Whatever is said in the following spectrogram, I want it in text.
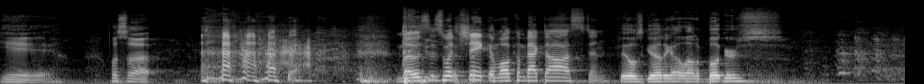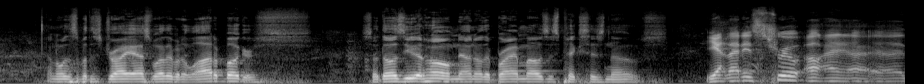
Yeah. What's up? Moses, what's shaking? Welcome back to Austin. Feels good. I got a lot of boogers. I don't know what's about this dry ass weather, but a lot of boogers. So those of you at home now know that Brian Moses picks his nose. Yeah, that is true. Uh, I- uh,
